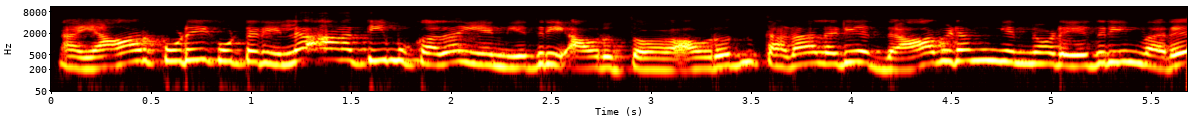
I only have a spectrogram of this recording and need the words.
நான் யார் கூடயும் கூட்டணி இல்லை ஆனால் திமுக தான் என் எதிரி. அவர் தொ- அவர் வந்து தடாலடிய திராவிடம் என்னோட எதிரின்வாரு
